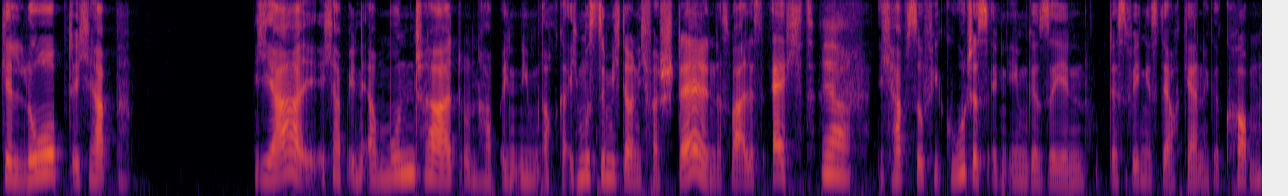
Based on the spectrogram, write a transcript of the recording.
gelobt, ich habe Ja, ich habe ihn ermuntert und habe in ihm auch, ich musste mich da nicht verstellen, das war alles echt. Ja. Ich habe so viel Gutes in ihm gesehen, deswegen ist er auch gerne gekommen.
